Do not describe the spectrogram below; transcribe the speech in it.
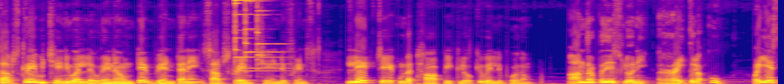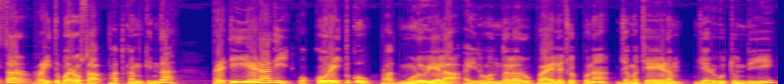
సబ్స్క్రైబ్ చేయని వాళ్ళు ఎవరైనా ఉంటే వెంటనే సబ్స్క్రైబ్ చేయండి ఫ్రెండ్స్ లేట్ చేయకుండా టాపిక్లోకి వెళ్ళిపోదాం. ఆంధ్రప్రదేశ్లోని రైతులకు వైఎస్ఆర్ రైతు భరోసా పథకం కింద ప్రతి ఏడాది ఒక్కో రైతుకు పదమూడు వేల ఐదు వందల రూపాయల చొప్పున జమ చేయడం జరుగుతుంది.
